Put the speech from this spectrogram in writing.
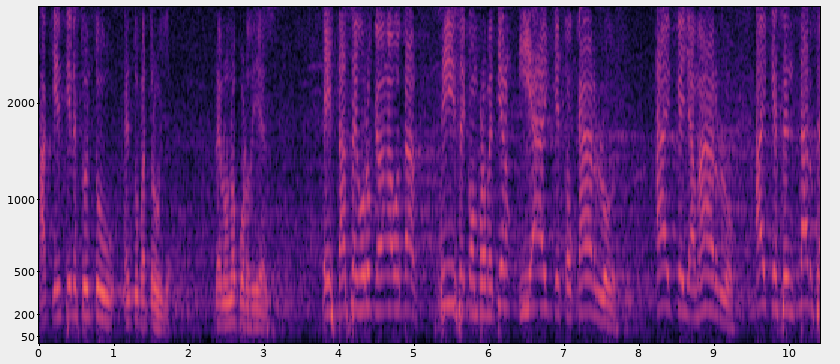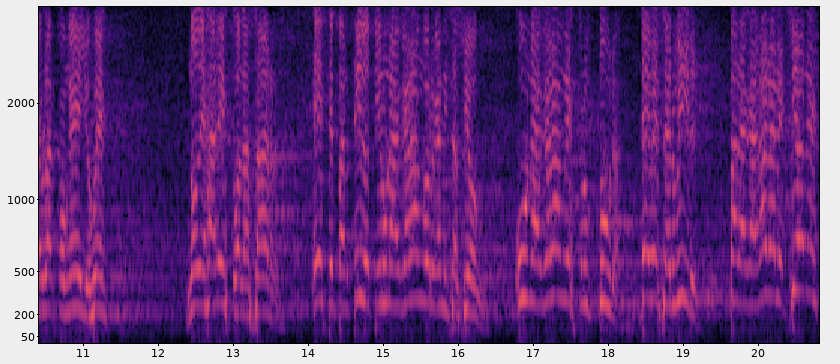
¿a quién tienes tú en tu, en tu patrulla? Del 1 por 10. ¿Estás seguro que van a votar? Sí, se comprometieron y hay que tocarlos hay que llamarlo, hay que sentarse a hablar con ellos, ¿ves? No dejar esto al azar. Este partido tiene una gran organización, una gran estructura, debe servir para ganar elecciones,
